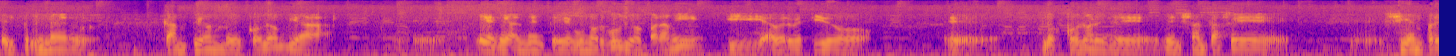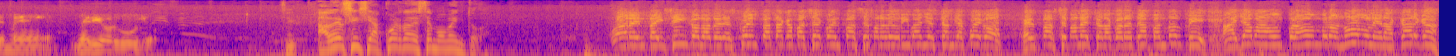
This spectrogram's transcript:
el primer campeón de Colombia eh, es realmente un orgullo para mí y haber vestido eh, los colores de, del Santa Fe eh, siempre me, me dio orgullo. A ver si se acuerda de este momento. 45 lo de descuento, ataca Pacheco, el pase para Leo Ibáñez, cambia juego, el pase mal hecho, la corretea Pandolfi, allá va hombro a hombro, noble la carga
